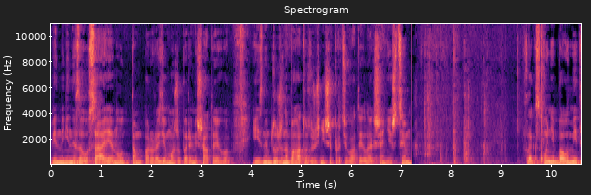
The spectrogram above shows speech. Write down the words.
Він мені не загусає. Ну там пару разів можу перемішати його. І з ним дуже набагато зручніше працювати і легше, ніж цим. Flex Uni Baumit.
